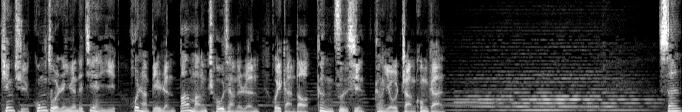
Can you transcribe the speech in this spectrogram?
听取工作人员的建议或让别人帮忙抽奖的人会感到更自信、更有掌控感。三，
